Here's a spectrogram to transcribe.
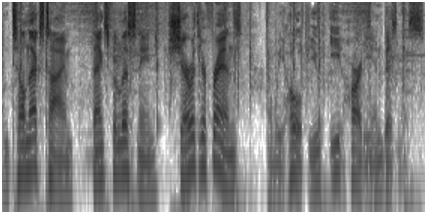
Until next time, thanks for listening, share with your friends, and we hope you eat hearty in business.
